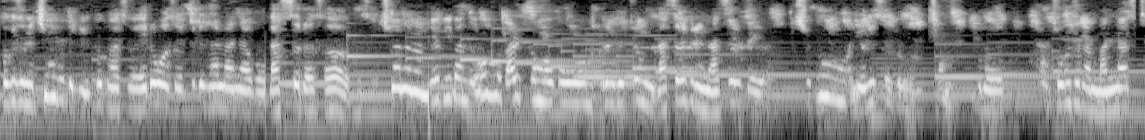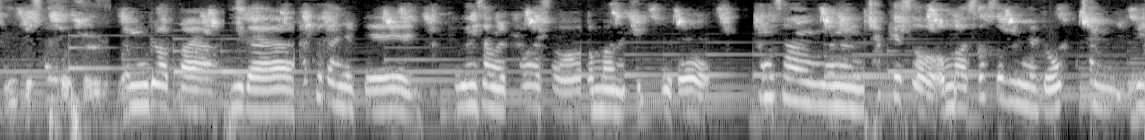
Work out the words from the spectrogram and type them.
거기서는 친구들이 그 가서 애로워서 어떻게 살라냐고 낯설어서 그래서 처음에는 여기가 너무 깔끔하고 그런 게 좀 낯설기는 낯설대요. 지금은 뭐 여기서도 참 그래 다 좋은 사람 만나서 재밌게 살고 있어요. 영주 아빠 네가 학교 다닐 때 동영상을 타와서 엄마는 기쁘고 항상 나는 착해서 엄마 썩썩인 일도 참 우리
